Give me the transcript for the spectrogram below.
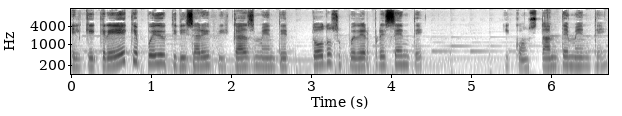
El que cree que puede utilizar eficazmente todo su poder presente y constantemente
